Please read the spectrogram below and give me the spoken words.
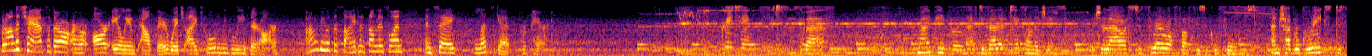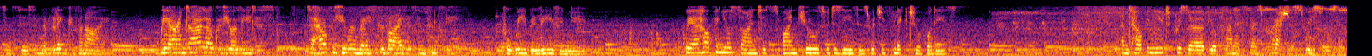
But on the chance that there are, are, are aliens out there, which I totally believe there are, I'm going to be with the scientists on this one and say, let's get prepared. Greetings, citizens of Earth. My people have developed technologies which allow us to throw off our physical forms and travel great distances in the blink of an eye. We are in dialogue with your leaders to help the human race survive its infancy, for we believe in you. We are helping your scientists find cures for diseases which afflict your bodies and helping you to preserve your planet's most precious resources.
